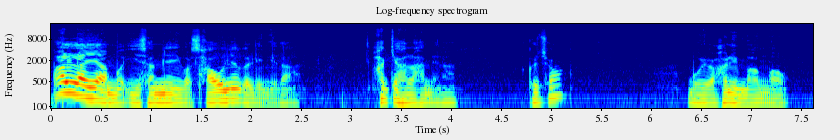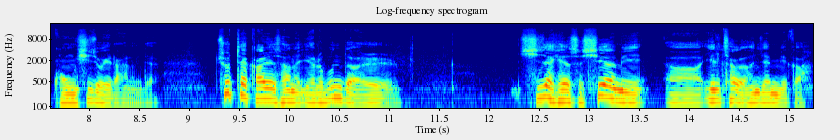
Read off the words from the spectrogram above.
빨라야 뭐 2, 3년이고 4, 5년 걸립니다. 합격하려 하면은 그렇죠? 뭐 우리가 흔히 뭐, 뭐 공시족이라 하는데 주택 관리사는 여러분들 시작해서 시험이 어, 1차가 언제입니까?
